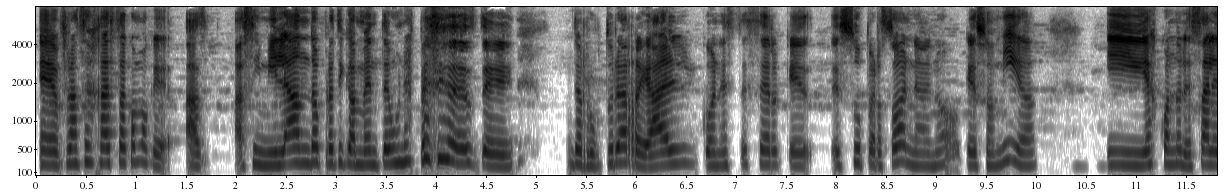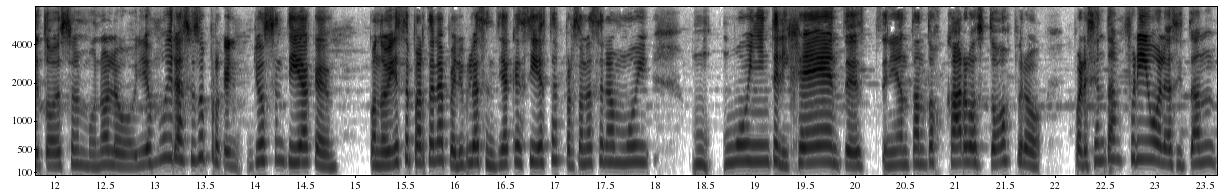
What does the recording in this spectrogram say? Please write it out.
eh, Frances Ha está como que asimilando prácticamente una especie de, de- ruptura real con este ser que es su persona, ¿no? Que es su amiga. Y es cuando le sale todo eso el monólogo. Y es muy gracioso porque yo sentía que cuando vi esta parte de la película sentía que sí, estas personas eran muy, mu- muy inteligentes, tenían tantos cargos todos, pero parecían tan frívolas y tan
